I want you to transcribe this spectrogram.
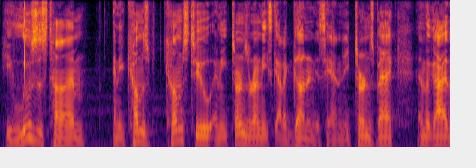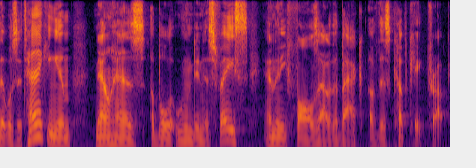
he loses time and he comes comes to and he turns around and he's got a gun in his hand and he turns back and the guy that was attacking him now has a bullet wound in his face and then he falls out of the back of this cupcake truck.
